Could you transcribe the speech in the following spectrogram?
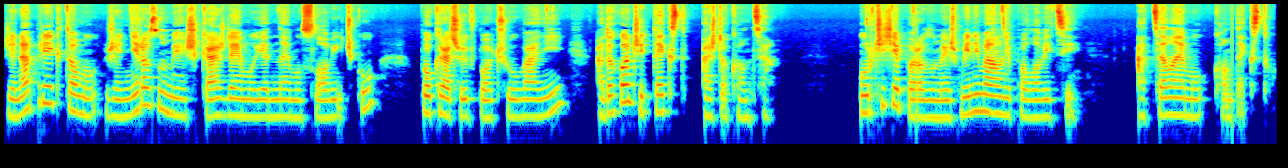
že napriek tomu, že nerozumieš každému jednému slovíčku, pokračuj v počúvaní a dokonči text až do konca. Určite porozumieš minimálne polovici a celému kontextu.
